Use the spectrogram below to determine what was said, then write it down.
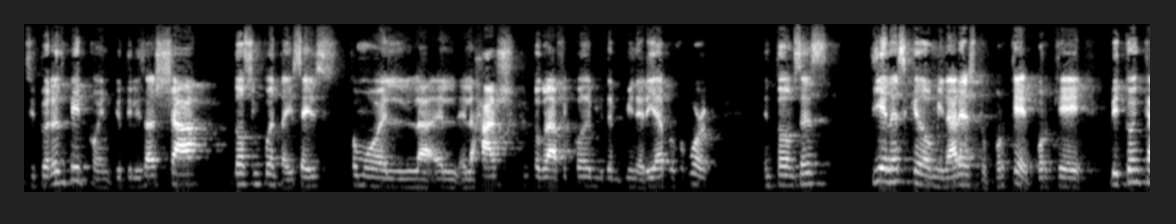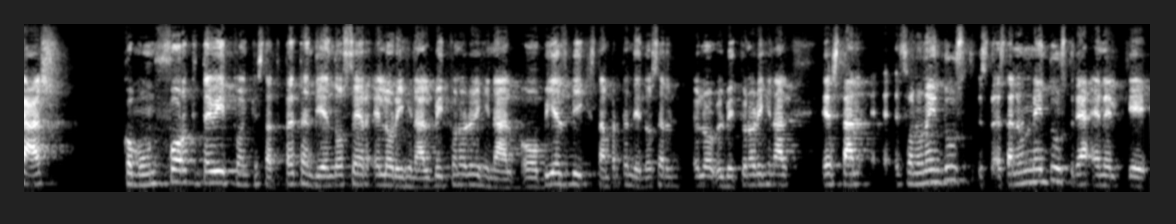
si, tú eres Bitcoin y utilizas SHA-256 como el, el, hash criptográfico de, de minería de Proof of Work, entonces tienes que dominar esto. ¿Por qué? Porque Bitcoin Cash como un fork de Bitcoin que está pretendiendo ser el original Bitcoin original o BSB que están pretendiendo ser el, Bitcoin original, están, son una industria, están en una industria en el que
